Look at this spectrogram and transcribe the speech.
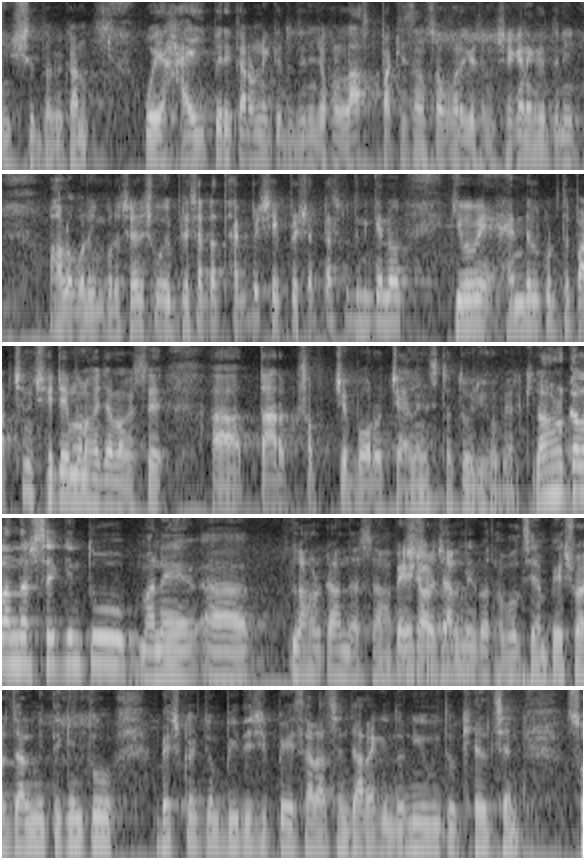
নিশ্চিতভাবে। কারণ ওই হাইপের কারণে কিন্তু তিনি যখন লাস্ট পাকিস্তান সফরে গেছিলেন সেখানে কিন্তু তিনি ভালো বোলিং করেছিলেন। সো ওই প্রেশারটা থাকবে সেই প্রেশারটা আসলে তিনি কেন কীভাবে হ্যান্ডেল করতে পারছেন সেটাই মনে হয় যে আমার কাছে তার সবচেয়ে বড় চ্যালেঞ্জটা তৈরি হবে আর কি। লাহোর কালান্দার্সে কিন্তু মানে লাহোর কালান্দার্স না পেশোয়ার জালমির কথা বলছিলাম। পেশোয়ার জালমিতে কিন্তু বেশ কয়েকজন বিদেশি পেসার আছেন যারা কিন্তু নিয়মিত খেলছেন। সো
